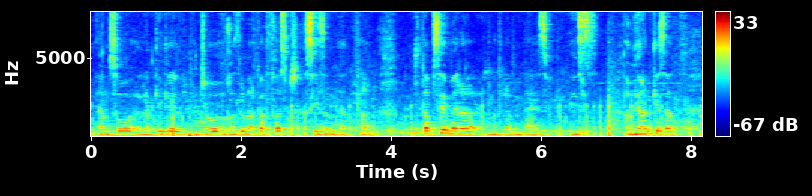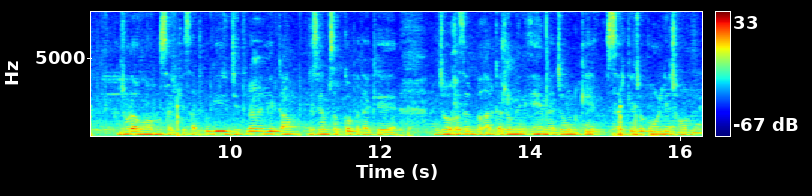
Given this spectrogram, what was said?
आई एम सो लकी कि जो गज़ल बहार का फ़र्स्ट सीज़न था तब से मेरा मतलब मैं इस, इस अभियान के साथ जुड़ा हुआ हूँ सर के साथ क्योंकि जितना ये काम, जैसे हम सबको पता है कि जो गज़ल बहार का जो मेन एम है, जो उनके सर के जो ओल्ड एज होम है,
